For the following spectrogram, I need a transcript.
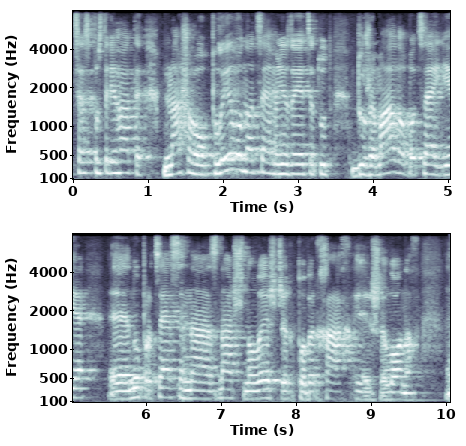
це спостерігати. Нашого впливу на це мені здається тут дуже мало, бо це є е, ну процеси на значно вищих поверхах е, ешелонах е,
